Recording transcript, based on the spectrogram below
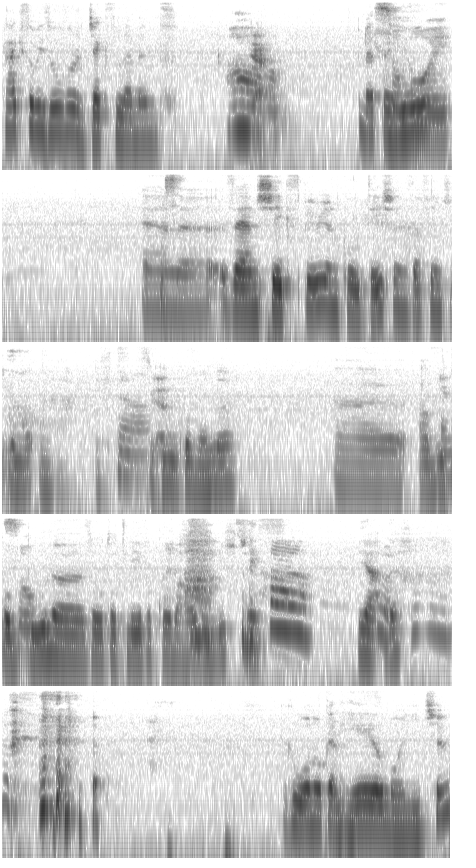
ga ik sowieso voor Jack's Lament. Oh, Ja. Met de zo hill mooi. en eh, zijn Shakespearean quotations, dat vind ik nog altijd echt Ja. super goed gevonden. Eh, als die En pompoenen zo tot leven komen, al die Zo lichtjes. ah, Ja, de Gewoon ook een heel mooi liedje.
